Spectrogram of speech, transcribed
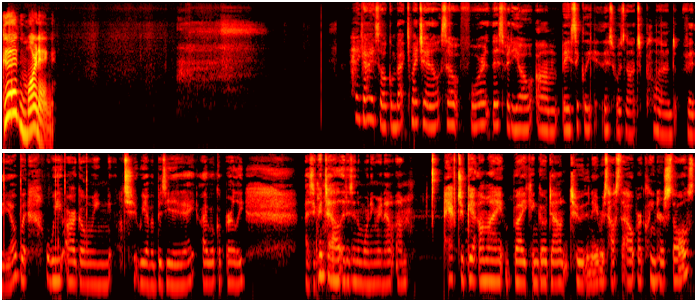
Good morning. Hey guys, welcome back to my channel. So for this video, um, basically this was not planned video, but we are going to, we have a busy day today. I woke up early. As you can tell, it is in the morning right now. Um, have to get on my bike and go down to the neighbor's house to help her clean her stalls.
